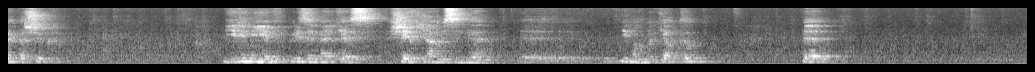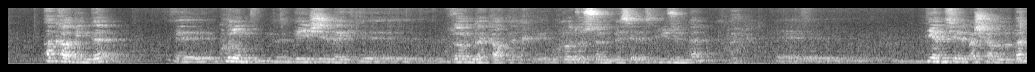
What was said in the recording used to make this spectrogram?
yaklaşık 20 yıl Rize Merkez Şeyh Camisi'nde e, imamlık yaptım. Ve akabinde e, kurum değiştirmek e, zorunda kaldık. E, bu rotasyon meselesi yüzünden. E, Diyanet İşleri Başkanlığı'ndan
